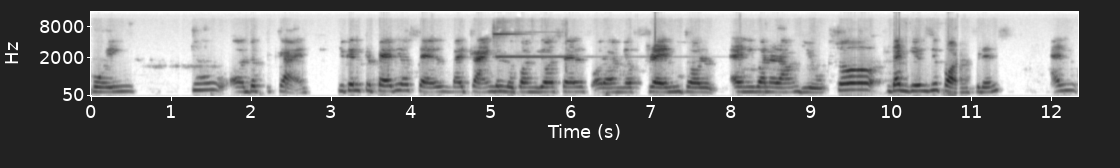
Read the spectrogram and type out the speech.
going to the client you can prepare yourself by trying to look on yourself or on your friends or anyone around you. So that gives you confidence. And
